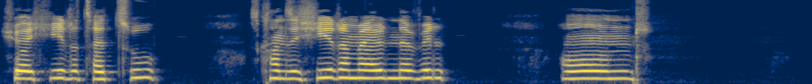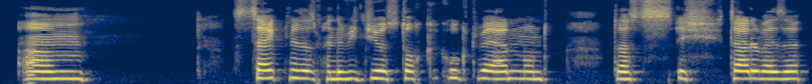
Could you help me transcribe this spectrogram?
Ich höre euch jederzeit zu. Es kann sich jeder melden, der will. Und ähm, es zeigt mir, dass meine Videos doch geguckt werden und dass ich teilweise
